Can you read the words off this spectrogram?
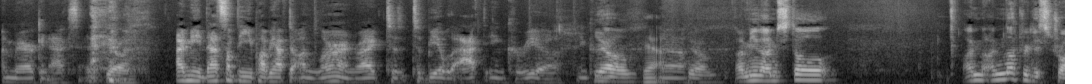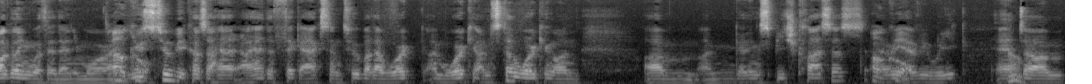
American accent. Yeah. I mean, that's something you probably have to unlearn, right? To to be able to act in Korea. In Korea. Yeah. Yeah. Yeah. Yeah. I mean, I'm still. I'm I'm not really struggling with it anymore. I Oh, cool. used to because I had I had a thick accent too, but I work I'm working I'm still working on um I'm getting speech classes Oh, every cool. every week. And um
